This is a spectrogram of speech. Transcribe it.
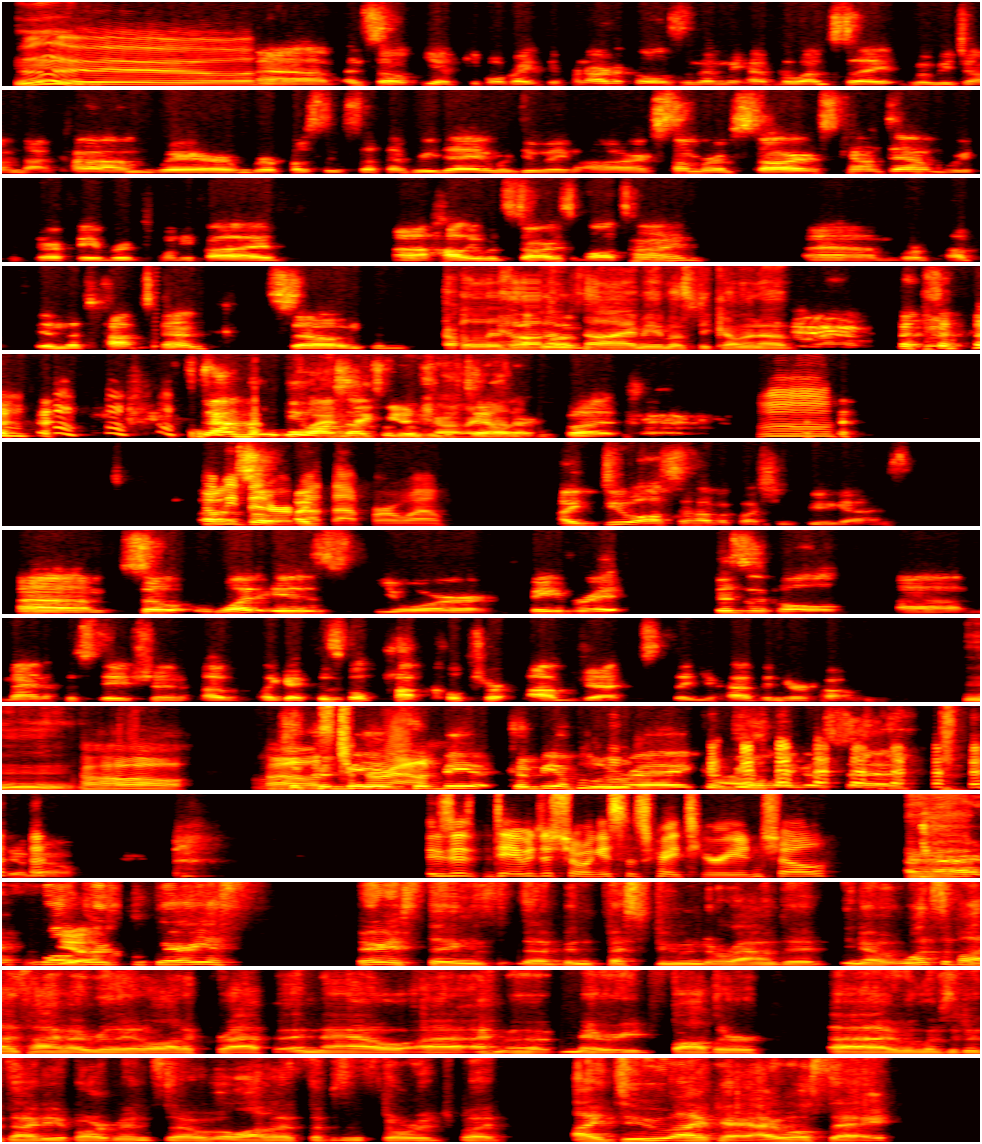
Mm. Ooh. Um, and so, yeah, people write different articles. And then we have the website, moviejawn.com, where we're posting stuff every day. We're doing our Summer of Stars countdown, where we picked our favorite 25 uh, Hollywood stars of all time. Um, we're up in the top 10. So you can, Charlie Hunnam time. He must be coming up. sadly, he lost I'm out to big Elizabeth Taylor. Hunnam. But Mm. He'll uh, be so bitter I- about that for a while. I do also have a question for you guys. Um, so, what is your favorite physical uh, manifestation of like a physical pop culture object that you have in your home? Mm. Oh, well, so, let's could turn be around. could be could be a Blu-ray, could be a Lego set. You know, Is it David just showing us his Criterion shelf? I have well, Yeah. there's various various things that have been festooned around it. You know, once upon a time, I really had a lot of crap, and now uh, I'm a married father uh, who lives in a tiny apartment, so a lot of that stuff is in storage. But I do okay. I will say,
